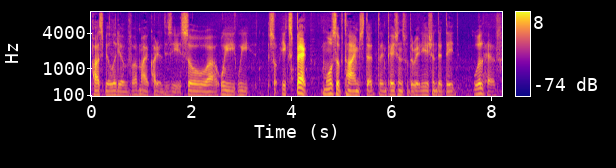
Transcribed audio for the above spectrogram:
possibility of uh, myocardial disease. So uh, we we so expect most of times that in patients with the radiation that they will have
